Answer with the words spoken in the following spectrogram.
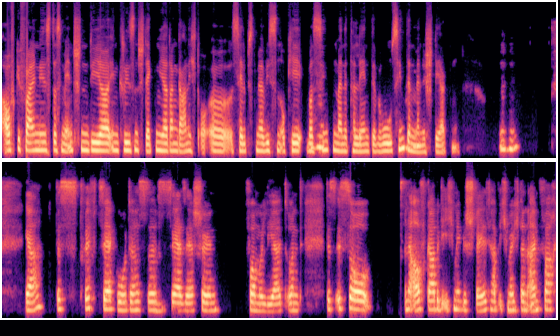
aufgefallen ist, dass Menschen, die ja in Krisen stecken, ja dann gar nicht äh, selbst mehr wissen, okay, was mhm. sind denn meine Talente, wo sind denn mhm. meine Stärken? Mhm. Ja, das trifft sehr gut, das hast du mhm. sehr, sehr schön formuliert. Und das ist so, eine Aufgabe, die ich mir gestellt habe. Ich möchte dann einfach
